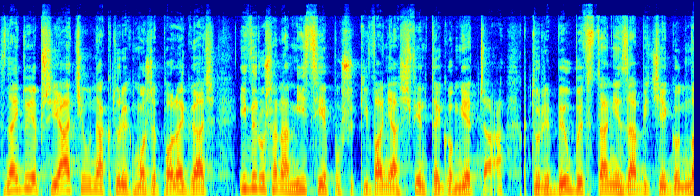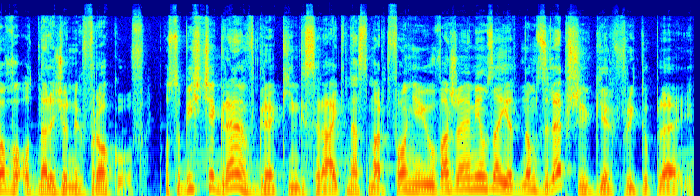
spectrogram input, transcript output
znajduje przyjaciół, na których może polegać i wyrusza na misję poszukiwania świętego miecza, który byłby w stanie zabić jego nowo odnalezionych wrogów. Osobiście grałem w grę King's Ride na smartfonie i uważałem ją za jedną z lepszych gier free to play.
